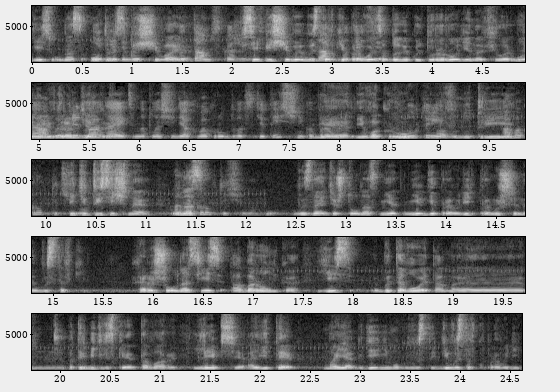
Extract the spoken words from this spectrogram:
есть у нас Нет, отрасль нет, вы, пищевая. вы там скажите. Все пищевые выставки вот проводятся эти- в Доме культуры Родина, в филармонии Да, или в вы драмтеатре. предлагаете на площадях вокруг 20-тысячника Нет, не вокруг, Внутри. а внутри. А вокруг-то чего? Пятитысячная. У А нас, вокруг-то чего? вы знаете, что у нас нет негде проводить промышленные выставки. Хорошо, у нас есть оборонка, есть бытовое там, э, потребительские товары, Лепси, Авитек, Маяк. Где они могут выставить? Где выставку проводить?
